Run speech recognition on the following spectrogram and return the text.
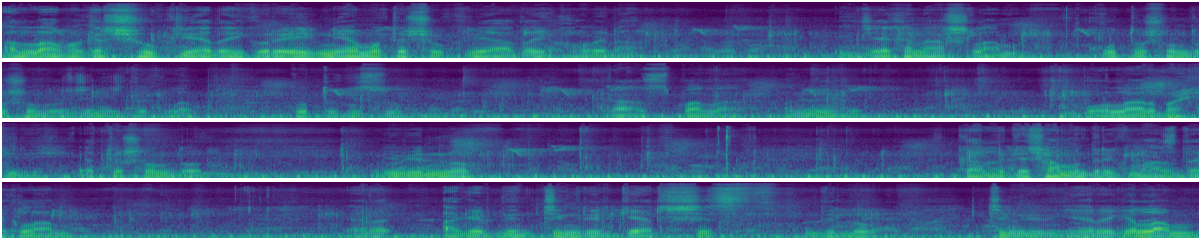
আল্লাহ পাকের শুক্রিয়া আদায় করে এই নিয়ামতের শুক্রিয়া আদায় হবে না। যেখানে আসলাম, কত সুন্দর সুন্দর জিনিস দেখলাম, কত কিছু। গাছপালা মানে বলার বাহিরে এত সুন্দর। বিভিন্ন কালকে সামুদ্রিক মাছ দেখলাম এর আগের দিন চিংড়ির গ্যার শেষ দিল। চিংড়ির গ্যারে গেলাম,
